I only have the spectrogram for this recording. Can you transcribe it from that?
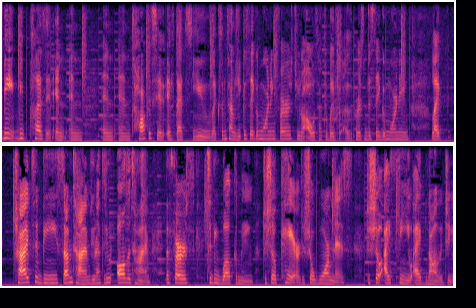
be be pleasant and and and and talkative if that's you. Like sometimes you can say good morning first. You don't always have to wait for the other person to say good morning. Like Try to be sometimes, you don't have to do it all the time. The first to be welcoming, to show care, to show warmness, to show I see you, I acknowledge you.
